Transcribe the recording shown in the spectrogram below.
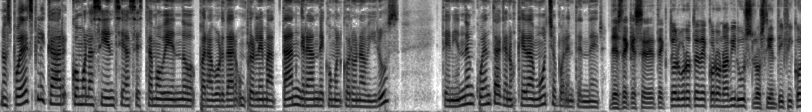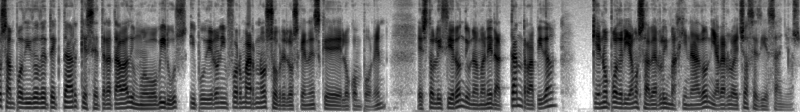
¿Nos puede explicar cómo la ciencia se está moviendo para abordar un problema tan grande como el coronavirus? teniendo en cuenta que nos queda mucho por entender. Desde que se detectó el brote de coronavirus, los científicos han podido detectar que se trataba de un nuevo virus y pudieron informarnos sobre los genes que lo componen. Esto lo hicieron de una manera tan rápida que no podríamos haberlo imaginado ni haberlo hecho hace 10 años.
